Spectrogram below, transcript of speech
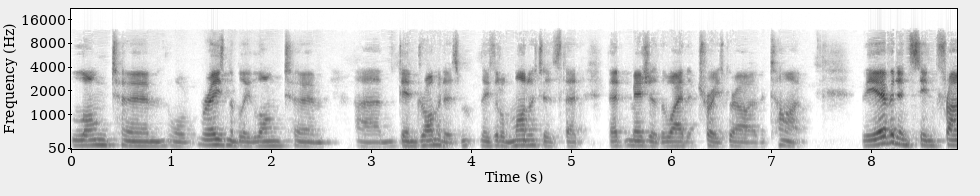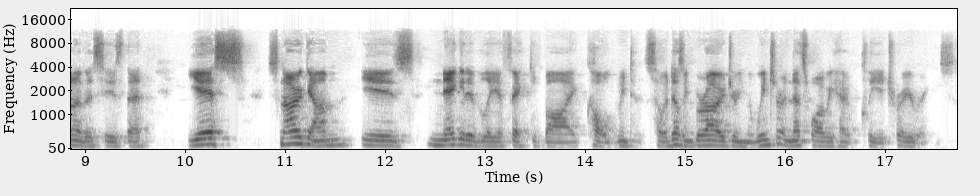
long-term or reasonably long-term um, dendrometers, these little monitors that, that measure the way that trees grow over time. The evidence in front of us is that, yes, snow gum is negatively affected by cold winters. So it doesn't grow during the winter and that's why we have clear tree rings.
